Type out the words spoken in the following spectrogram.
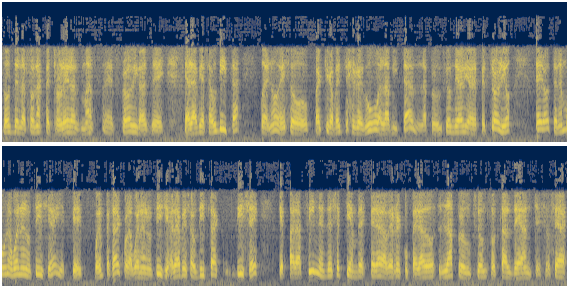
dos de las zonas petroleras más eh, pródigas de, de Arabia Saudita, bueno, eso prácticamente redujo a la mitad la producción diaria de petróleo pero tenemos una buena noticia y voy a empezar con la buena noticia. Arabia Saudita dice que para fines de septiembre espera haber recuperado la producción total de antes, o sea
